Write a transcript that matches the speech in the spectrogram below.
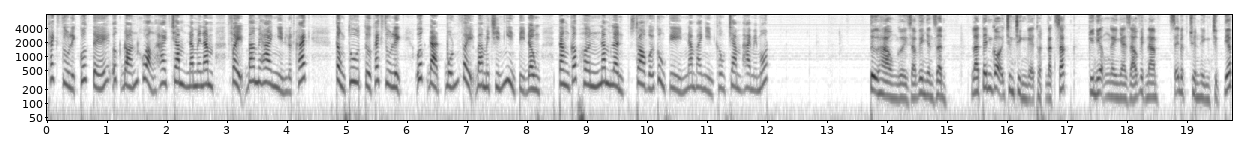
khách du lịch quốc tế ước đón khoảng 255,32 nghìn lượt khách. Tổng thu từ khách du lịch ước đạt 4,39 nghìn tỷ đồng, tăng gấp hơn 5 lần so với cùng kỳ năm 2021. Tự hào người giáo viên nhân dân là tên gọi chương trình nghệ thuật đặc sắc kỷ niệm Ngày Nhà giáo Việt Nam sẽ được truyền hình trực tiếp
